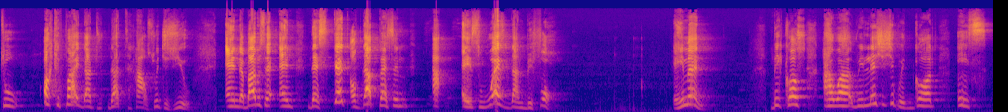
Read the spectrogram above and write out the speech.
to occupy that, that house, which is you. And the Bible says, and the state of that person is worse than before. Amen. Because our relationship with God is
